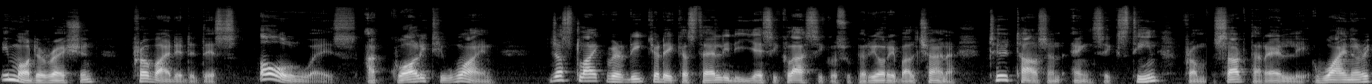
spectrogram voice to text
in moderation, provided it is always a quality wine just like Verdicchio dei Castelli di Jesi Classico Superiore Balciana 2016 from Sartarelli Winery,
